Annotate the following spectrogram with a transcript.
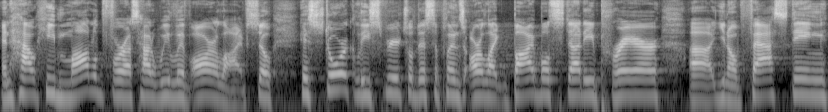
and how he modeled for us how we live our lives. So, historically, spiritual disciplines are like Bible study, prayer, uh, you know, fasting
